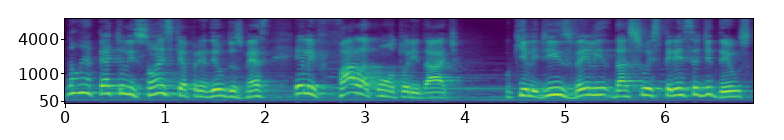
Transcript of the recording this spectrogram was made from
Não repete lições que aprendeu dos mestres, ele fala com autoridade. O que ele diz vem da sua experiência de Deus.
